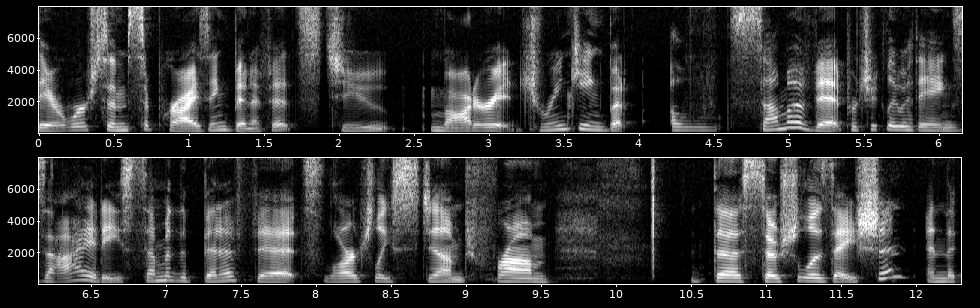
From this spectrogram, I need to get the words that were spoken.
There were some surprising benefits to moderate drinking, but some of it, particularly with anxiety, some of the benefits largely stemmed from the socialization and the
